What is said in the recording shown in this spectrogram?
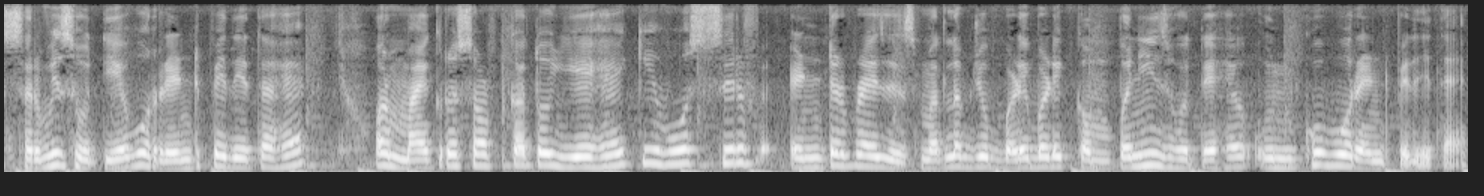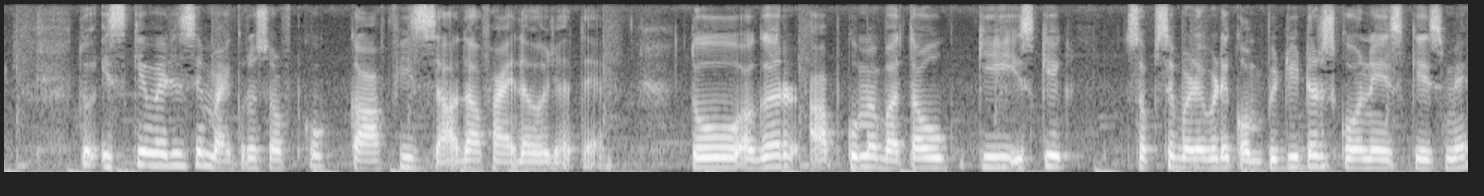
सर्विस होती है, वो रेंट पे देता है। और माइक्रोसॉफ्ट का तो ये है कि वो सिर्फ़ एंटरप्राइजेस मतलब जो बड़े बड़े कंपनीज़ होते हैं, उनको वो रेंट पे देता है। तो इसके वजह से माइक्रोसॉफ्ट को काफ़ी ज़्यादा फ़ायदा हो जाता है। तो अगर आपको मैं बताऊँ कि इसके सबसे बड़े बड़े कॉम्पिटिटर्स कौन है इस केस में?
